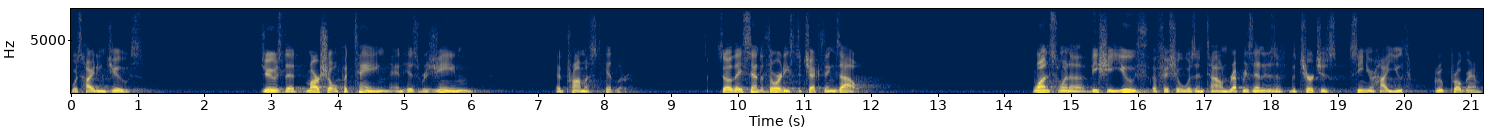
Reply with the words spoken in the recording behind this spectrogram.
was hiding Jews. Jews that Marshal Pétain and his regime had promised Hitler. So they sent authorities to check things out. Once, when a Vichy youth official was in town, representatives of the church's senior high youth group program,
